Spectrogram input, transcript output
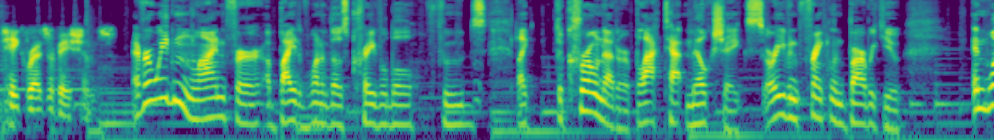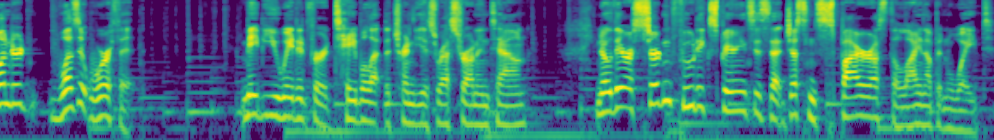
take reservations. Ever wait in line for a bite of one of those craveable foods, like the Cronut or Black Tap milkshakes, or even Franklin barbecue, and wondered, was it worth it? Maybe you waited for a table at the trendiest restaurant in town. You know, there are certain food experiences that just inspire us to line up and wait.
